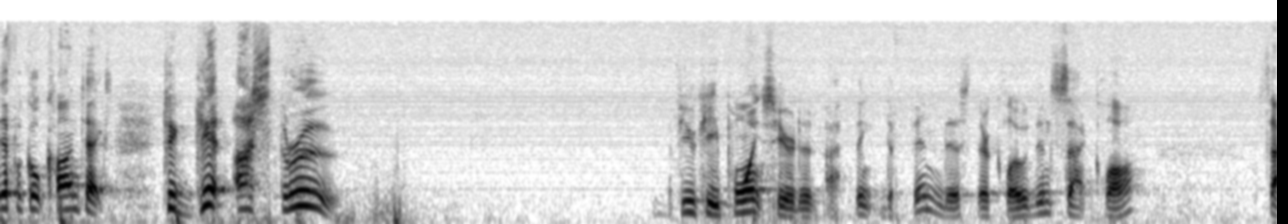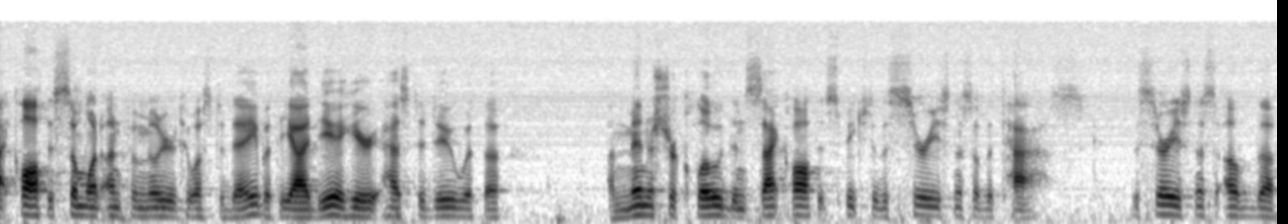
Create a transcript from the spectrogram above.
difficult context, to get us through. Few key points here to, I think, defend this. They're clothed in sackcloth. Sackcloth is somewhat unfamiliar to us today, but the idea here has to do with a, a minister clothed in sackcloth. It speaks to the seriousness of the task, the seriousness of the,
